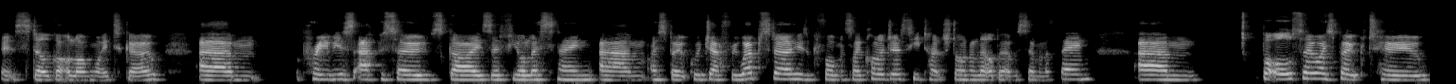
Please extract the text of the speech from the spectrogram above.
it's still got a long way to go. Um, previous episodes, guys, if you're listening, um, I spoke with Jeffrey Webster, who's a performance psychologist. He touched on a little bit of a similar thing. Um, but also, I spoke to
